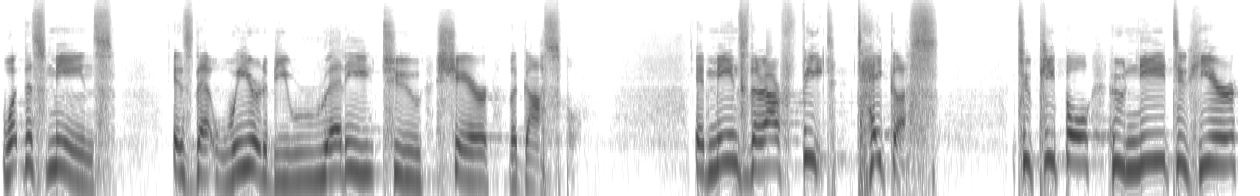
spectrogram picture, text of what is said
What this means is that we are to be ready to share the gospel. It means that our feet take us to people who need to hear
